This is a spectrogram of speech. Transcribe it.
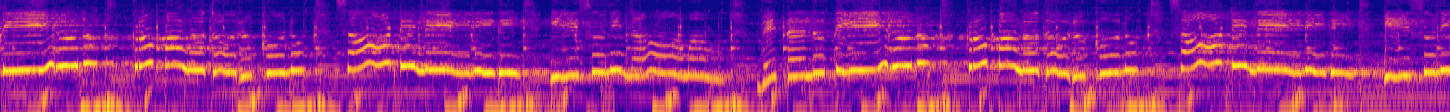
తీరును కృపలు దొరుకును సాటి లేనిది యేసుని నామం. వెతలు తీరును కృపలు దొరుకును సాటి లేనిది యేసుని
